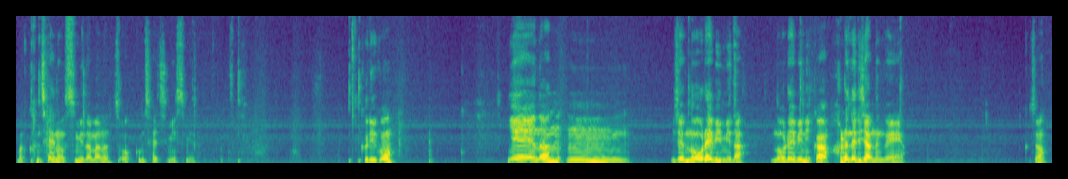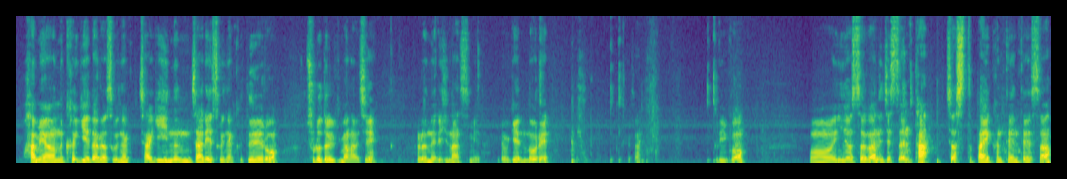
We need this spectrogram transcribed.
뭐 큰 차이는 없습니다만은 조금 차이점이 있습니다. 그리고 얘는 음 이제 노랩입니다. 노랩이니까 흘러내리지 않는 거예요. 그죠? 화면 크기에 따라서 그냥 자기 있는 자리에서 그냥 그대로 줄어들기만 하지 흘러내리지는 않습니다. 이게 노랩. 그죠? 그리고 어, 이 녀석은 이제 센터, justify content에서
